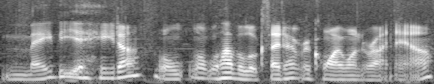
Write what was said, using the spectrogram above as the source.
Maybe a heater. Well, we'll have a look. They don't require one right now.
